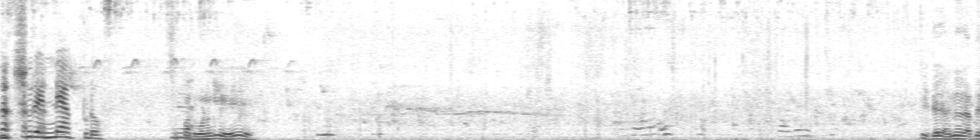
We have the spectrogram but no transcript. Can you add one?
ಒಂಚೂರು ಎಣ್ಣೆ ಹಾಕ್ಬಿಡು. ಸ್ವಲ್ಪ ಒಣಗಲಿ. ಇದೆ ಇನ್ನೊಂದು ಅದೇ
